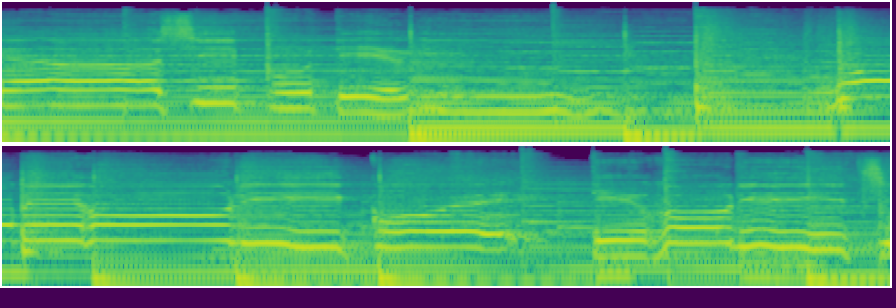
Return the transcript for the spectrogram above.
也是不得已，我要予你过着好日子，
